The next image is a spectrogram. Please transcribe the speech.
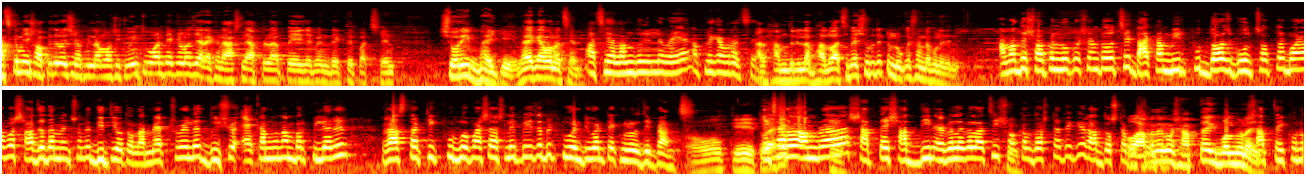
আজকে আমি যে রয়েছে শপির নাম হচ্ছে টোয়েন্টি ওয়ান টেকনোলজি আর এখানে আসলে আপনারা পেয়ে যাবেন দেখতে পাচ্ছেন শরীফ ভাইকে। ভাই কেমন আছেন? আছি আলহামদুলিল্লাহ ভাইয়া। আপনি কেমন আছেন? আলহামদুলিল্লাহ ভালো আছি। ভাই শুরুতে একটু লোকেশনটা বলে দিন। আমাদের শপের লোকেশনটা হচ্ছে ঢাকা মিরপুর দশ গোল চত্বর বরাবর সাজেদা মেনশনের দ্বিতীয় তলা। মেট্রো রেলের দুইশো একান্ন নাম্বার পিলারের রাস্তার ঠিক পূর্ব পাশে আসলে পেয়ে যাবে twenty one technology branch okay তো এছাড়াও আমরা সপ্তাহে সাত দিন অ্যাভেলেবেল আছি সকাল দশটা থেকে রাত দশটা ও আপনাদের কোনো সাপ্তাহিক বন্ধ নাই? সাপ্তাহিক কোনো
